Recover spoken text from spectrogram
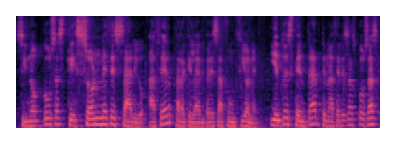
sino cosas que son necesario hacer para que la empresa funcione. Y entonces centrarte en hacer esas cosas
